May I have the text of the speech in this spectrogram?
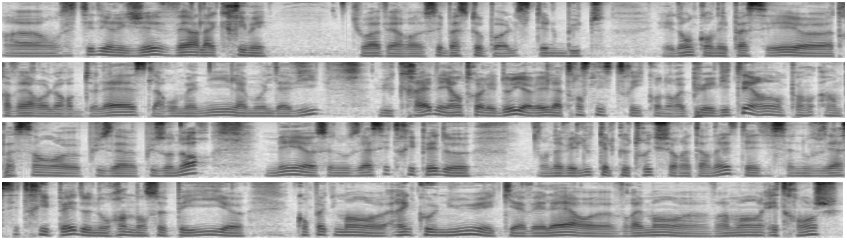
on s'était dirigé vers la Crimée, tu vois, vers Sébastopol. C'était le but. Et donc on est passé euh, à travers l'Europe de l'Est, la Roumanie, la Moldavie, l'Ukraine, et entre les deux il y avait la Transnistrie qu'on aurait pu éviter hein, en, passant euh, plus, plus au nord, mais euh, ça nous est assez tripé de... On avait lu quelques trucs sur internet et ça nous est assez tripé de nous rendre dans ce pays complètement inconnu et qui avait l'air vraiment, vraiment étrange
